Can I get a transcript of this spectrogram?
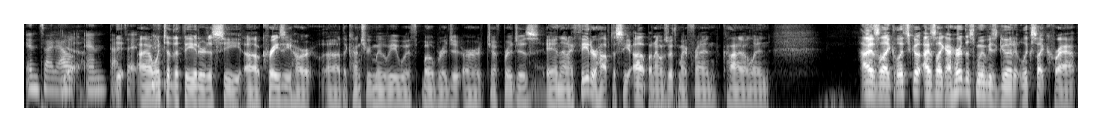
Inside Out, Yeah. and that's it. I went to the theater to see uh, Crazy Heart, uh, the country movie with Beau Bridges or Jeff Bridges, and then I theater hopped to see Up, and I was with my friend Kyle, and I was like, "Let's go." I was like, "I heard this movie's good. It looks like crap.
